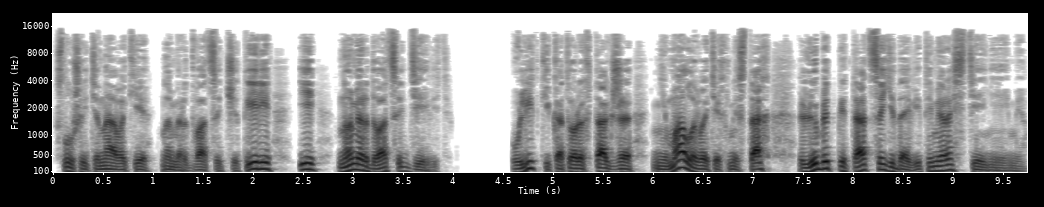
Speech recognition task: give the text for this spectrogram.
Слушайте навыки номер 24 и номер 29. Улитки, которых также немало в этих местах, любят питаться ядовитыми растениями.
